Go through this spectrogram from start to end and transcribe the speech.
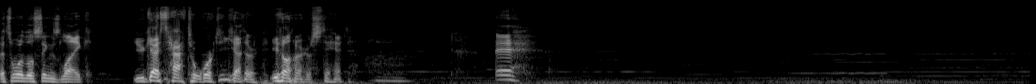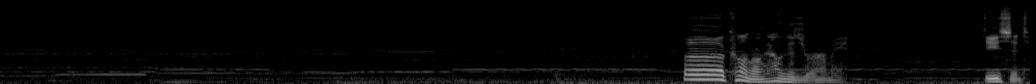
It's one of those things like you guys have to work together. You don't understand. Eh. Uh, Kong Rong, how good is your army? Decent.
